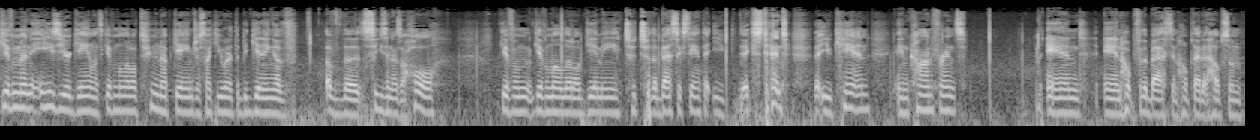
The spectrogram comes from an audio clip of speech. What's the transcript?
give them an easier game. Let's give them a little tune-up game, just like you would at the beginning of of the season as a whole give them give them a little gimme to, to the best extent that you extent that you can in conference. And and hope for the best and hope that it helps them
